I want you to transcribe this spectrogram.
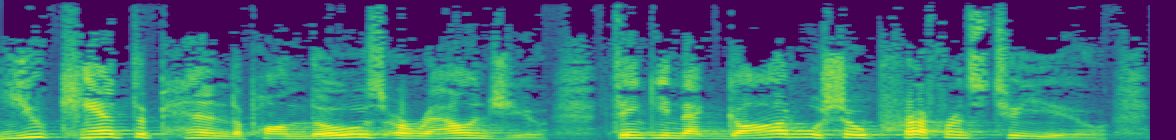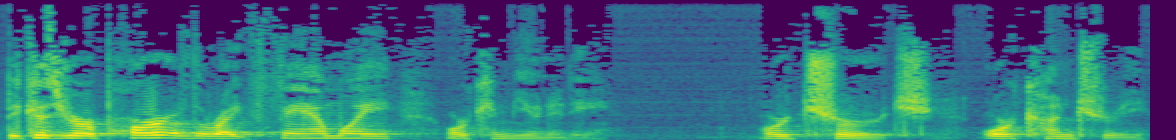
You can't depend upon those around you thinking that God will show preference to you because you're a part of the right family or community or church or country.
